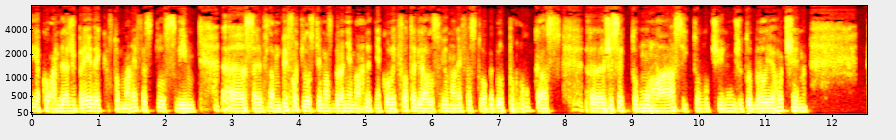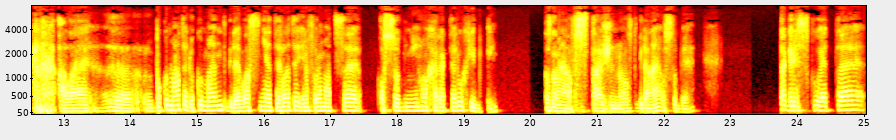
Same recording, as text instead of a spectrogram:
jako Anders Breivik v tom manifestu svým eh, se tam vyfotil s těma zbraněma hned několik fotek dal do svého manifestu, aby byl průkaz, že se k tomu hlásí, k tomu činu, že to byl jeho čin. Ale eh, pokud máte dokument, kde vlastně tyhle ty informace osobního charakteru chybí, to znamená vztažnost k dané osobě, tak riskujete eh,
